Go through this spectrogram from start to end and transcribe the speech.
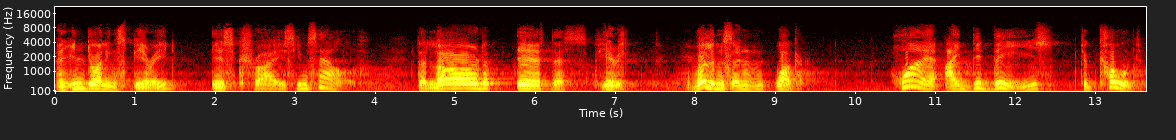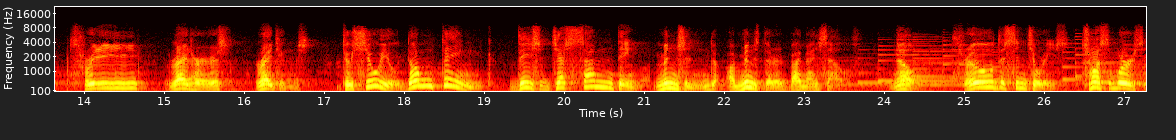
and indwelling spirit is Christ Himself. The Lord is the Spirit. Williston Walker. Why I did these to quote three writers' writings to show you, don't think this is just something mentioned or ministered by myself. No, through the centuries, trustworthy,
